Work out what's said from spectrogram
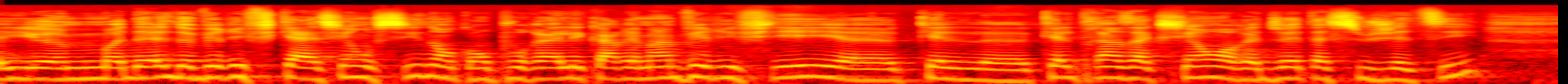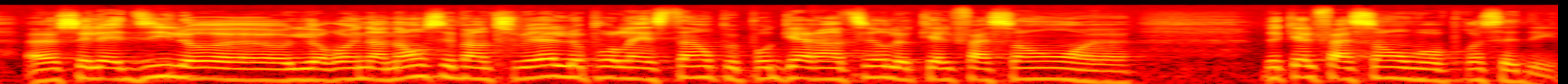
il y a un modèle de vérification aussi, donc on pourrait aller carrément vérifier quelle, quelle transaction aurait dû être assujettie. Euh, cela dit, euh, il y aura une annonce éventuelle. pour l'instant, on ne peut pas garantir de quelle façon, euh, on va procéder.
